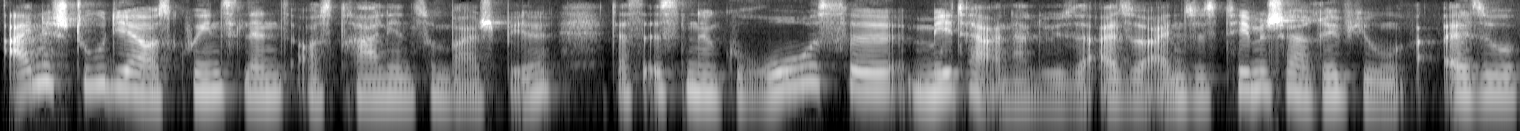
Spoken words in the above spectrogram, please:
eine Studie aus Queensland, Australien zum Beispiel, das ist eine große Meta-Analyse, also ein systemischer Review. Also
